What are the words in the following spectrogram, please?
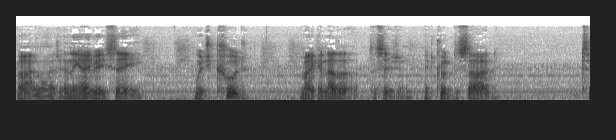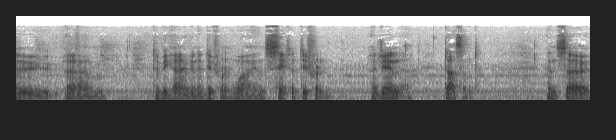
by and large, and the ABC, which could make another decision, it could decide to um, to behave in a different way and set a different agenda, doesn't, and so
